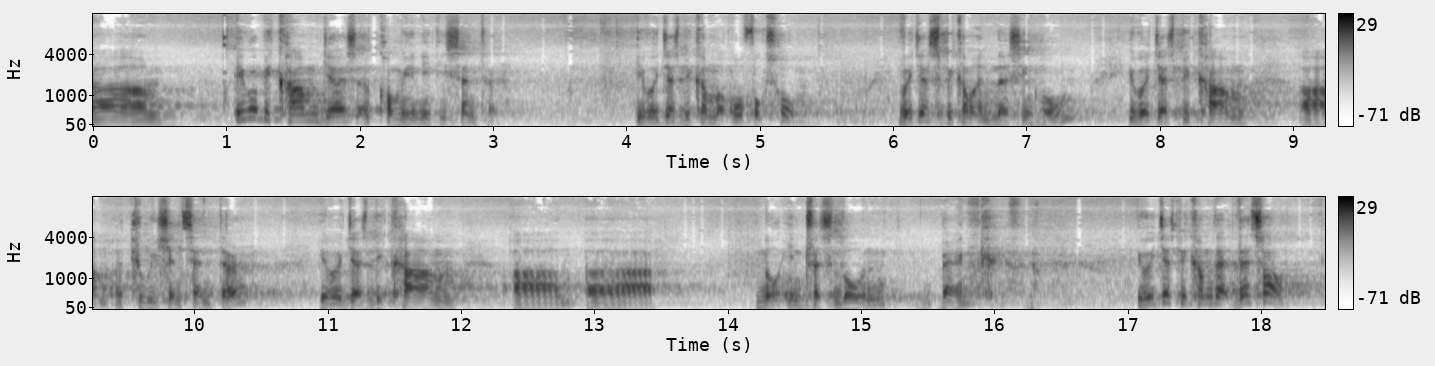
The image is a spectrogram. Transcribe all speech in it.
Um, it will become just a community center. It will just become an old folks' home. It will just become a nursing home. It will just become um, a tuition center. It will just become um, a no interest loan bank. it will just become that. That's all.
